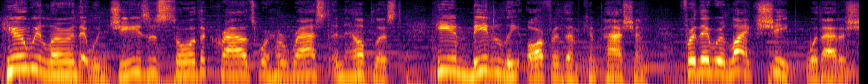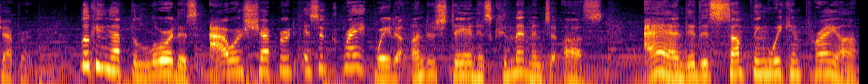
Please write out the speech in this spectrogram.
Here we learn that when Jesus saw the crowds were harassed and helpless, he immediately offered them compassion, for they were like sheep without a shepherd. Looking at the Lord as our shepherd is a great way to understand his commitment to us, and it is something we can pray on.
